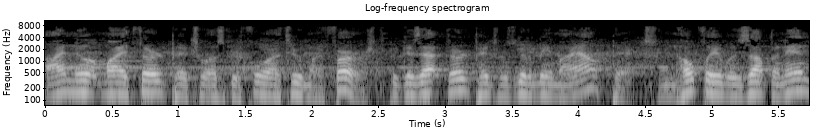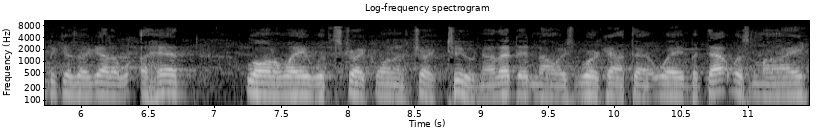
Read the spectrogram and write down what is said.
I knew what my third pitch was before I threw my first because that third pitch was going to be my out pitch, and hopefully it was up and in because I got a, ahead, blown away with strike one and strike two. Now that didn't always work out that way, but that was my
